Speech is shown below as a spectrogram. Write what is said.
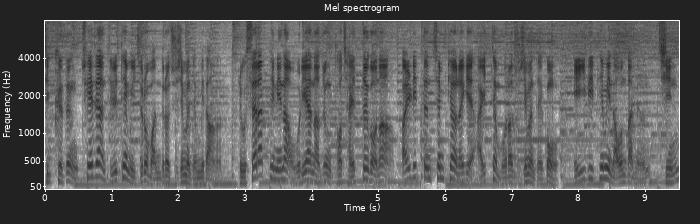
지크 등 최대한 딜템 위주로 만들어 주시면 됩니다. 그리고 세라핀이나 오리아나 중 더 잘 뜨거나 빨리 뜬 챔피언에게 아이템 몰아주시면 되고 AD템이 나온다면 진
